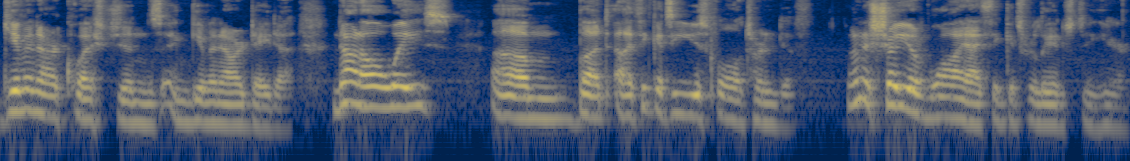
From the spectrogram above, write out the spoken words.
given our questions and given our data. Not always, um, but I think it's a useful alternative. I'm going to show you why I think it's really interesting here.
